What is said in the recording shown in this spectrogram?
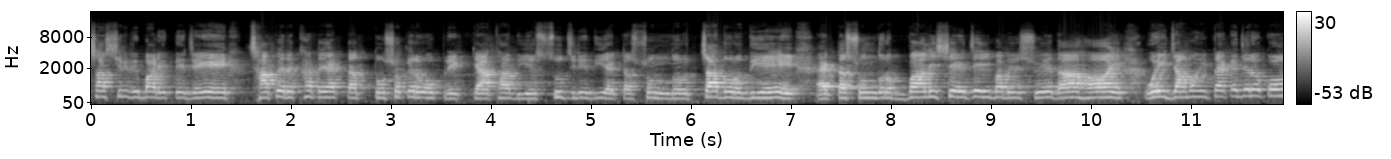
শাশুড়ির বাড়িতে যেয়ে ছাপের খাটে একটা তোষকের ওপরে ক্যাথা দিয়ে, সুজনি দিয়ে, একটা সুন্দর চাদর দিয়ে, একটা সুন্দর বালিশে যেইভাবে শুয়ে দেওয়া হয়, ওই জামাইটাকে যেরকম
